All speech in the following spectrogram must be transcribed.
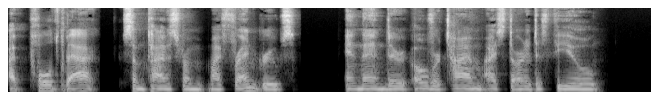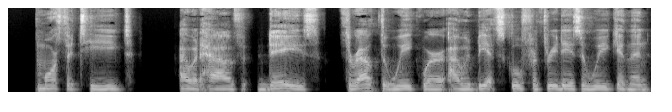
I pulled back sometimes from my friend groups. And then there, over time, I started to feel more fatigued. I would have days throughout the week where I would be at school for three days a week and then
